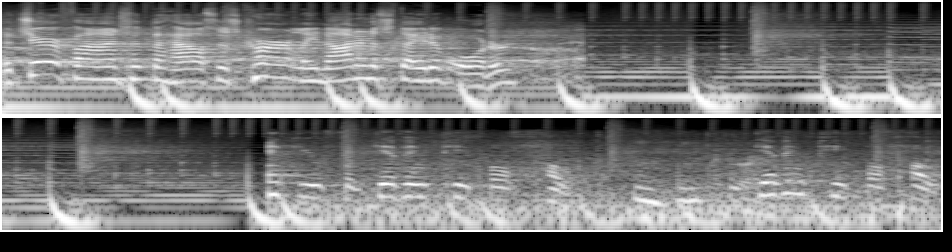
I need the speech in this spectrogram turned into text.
The chair finds that the House is currently not in a state of order. Thank you for giving people hope. Mm-hmm. For giving people hope.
